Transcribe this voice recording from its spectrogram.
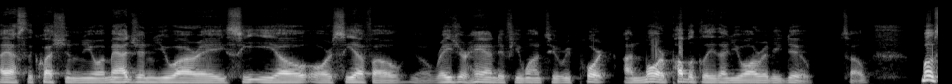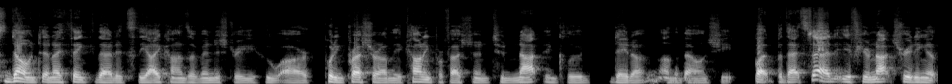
I ask the question, you know, imagine you are a CEO or CFO, you know, raise your hand if you want to report on more publicly than you already do. So most don't. And I think that it's the icons of industry who are putting pressure on the accounting profession to not include data on the balance sheet. But, but that said, if you're not treating it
